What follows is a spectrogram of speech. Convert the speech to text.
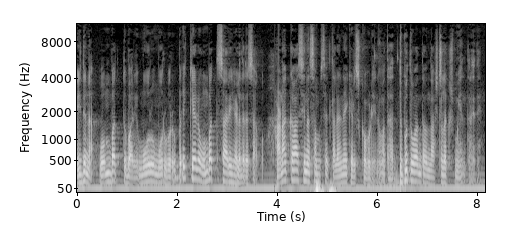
ಇದನ್ನು ಒಂಬತ್ತು ಬಾರಿ, ಮೂರು ಮೂರು ಬಾರಿ, ಬರೀ ಕೇವಲ ಒಂಬತ್ತು ಸಾರಿ ಹೇಳಿದ್ರೆ ಸಾಕು. ಹಣಕಾಸಿನ ಸಮಸ್ಯೆ ತಲೆನೇ ಕೆಡಿಸ್ಕೊಬಿಡಿ. ನಮ್ಮ ಅದ್ಭುತವಾದಂಥ ಅದ್ಭುತವಾದ ಒಂದು ಅಷ್ಟಲಕ್ಷ್ಮಿ ಅಂತ ಇದೆ.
